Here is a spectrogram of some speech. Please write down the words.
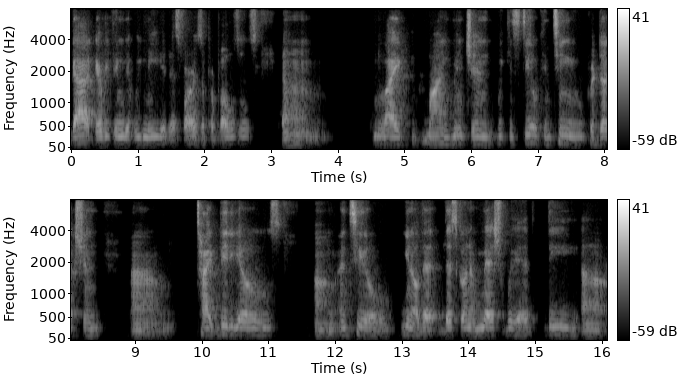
got everything that we needed as far as the proposals. Um, like Ron mentioned, we can still continue production um, type videos um, until, you know, that, that's gonna mesh with the uh,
